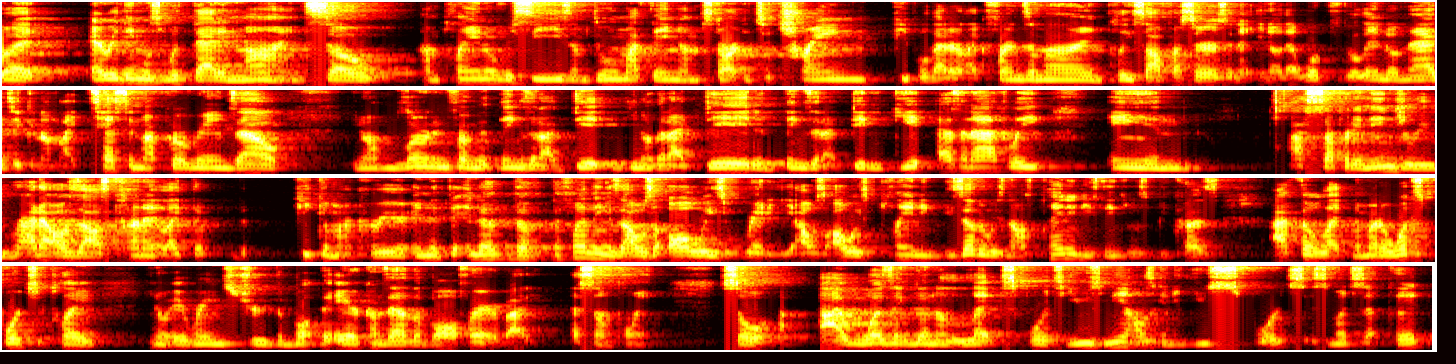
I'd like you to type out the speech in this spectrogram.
but everything was with that in mind. So I'm playing overseas. I'm doing my thing. I'm starting to train people that are like friends of mine, police officers, and you know that work for Orlando Magic. And I'm like testing my programs out. You know, I'm learning from the things that I did. You know that I did and things that I didn't get as an athlete. And I suffered an injury right as I was kind of like the, the, peak of my career. And, the, and the, the, the, funny thing is, I was always ready. I was always planning. These other reasons I was planning these things was because I felt like no matter what sport you play, you know, it rings true. The ball, the air comes out of the ball for everybody at some point. So I wasn't gonna let sports use me. I was gonna use sports as much as I could.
